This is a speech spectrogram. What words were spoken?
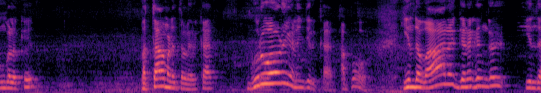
உங்களுக்கு பத்தாம் இடத்தில் இருக்கார். குருவோடு இணைஞ்சிருக்கார். அப்போது இந்த வார கிரகங்கள் இந்த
